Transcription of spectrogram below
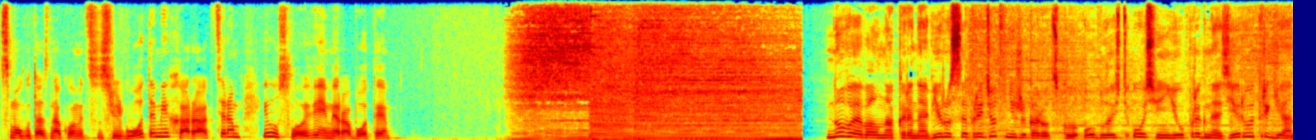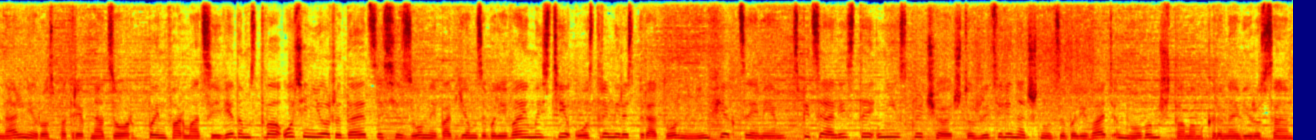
Смогут ознакомиться с льготами, характером и условиями работы. Новая волна коронавируса придет в Нижегородскую область осенью, прогнозирует региональный Роспотребнадзор. По информации ведомства, осенью ожидается сезонный подъем заболеваемости острыми респираторными инфекциями. Специалисты не исключают, что жители начнут заболевать новым штаммом коронавируса.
